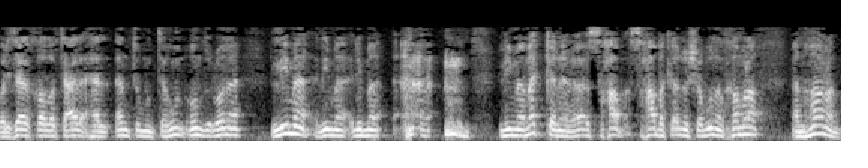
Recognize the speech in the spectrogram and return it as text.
ولذلك قال الله تعالى هل أنتم منتهون؟ انظر هنا لما لما لما لما مكن الصحابة الصحابة كانوا يشربون الخمر أنهارا.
